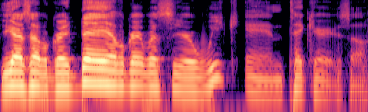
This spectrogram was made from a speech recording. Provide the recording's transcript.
you guys have a great day, have a great rest of your week, and take care of yourself.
